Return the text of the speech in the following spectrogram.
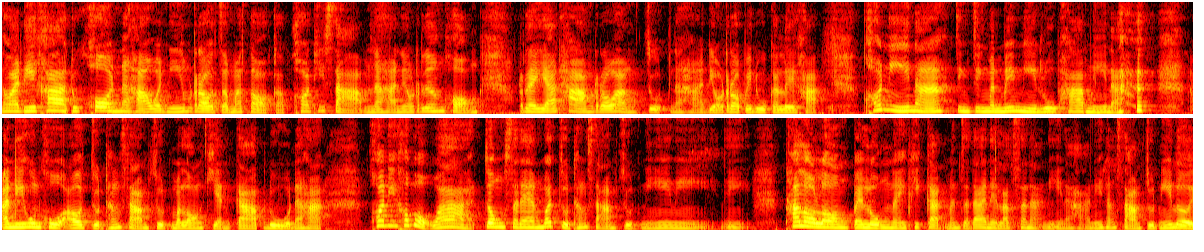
สวัสดีค่ะทุกคนนะคะ วันนี้เราจะมาต่อกับข้อที่ 3 นะคะ ในเรื่องของระยะทางระหว่างจุดนะคะ เดี๋ยวเราไปดูกันเลยค่ะ ข้อนี้นะ จริง ๆ มันไม่มีรูปภาพนี้นะ อันนี้คุณครูเอาจุดทั้ง 3 จุดมาลองเขียนกราฟดูนะคะ ข้อนี้เขาบอกว่าจงแสดงว่าจุดทั้ง 3 จุดนี้นี่นี่ถ้าเราลองไปลงในพิกัดมันจะได้ในลักษณะนี้นะคะนนี่ทั้ง 3 จุดนี้เลย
